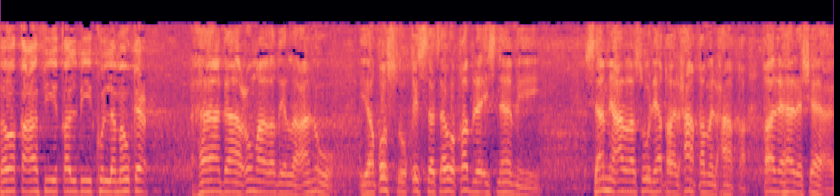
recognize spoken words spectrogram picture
فوقع في قلبي كل موقع. هذا عمر رضي الله عنه يقص قصته قبل إسلامه. سمع الرسول يقرأ الحاقة ما الحاقة؟ قال هذا شاعر.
